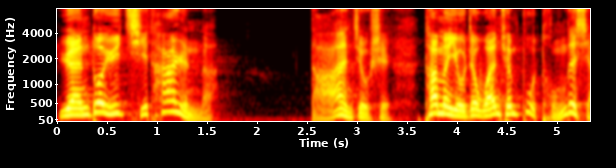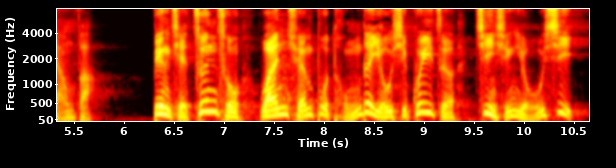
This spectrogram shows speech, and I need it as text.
远多于其他人呢？答案就是他们有着完全不同的想法，并且遵从完全不同的游戏规则进行游戏。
